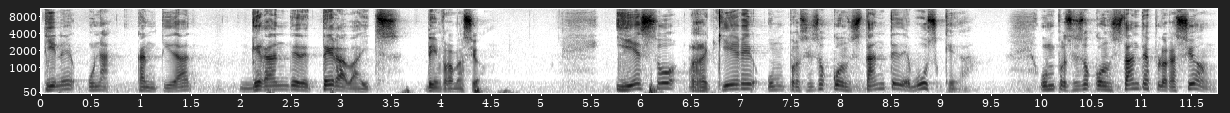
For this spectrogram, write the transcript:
tiene una cantidad grande de terabytes de información. Y eso requiere un proceso constante de búsqueda, un proceso constante de exploración,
